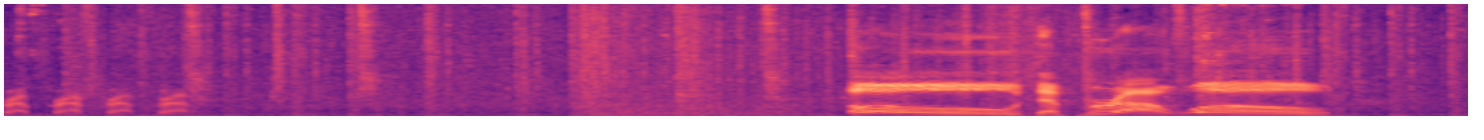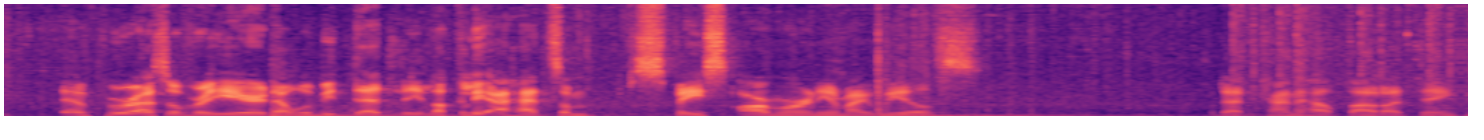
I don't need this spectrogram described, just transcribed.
crap, crap, crap, crap. Oh, tempura. Whoa. Tempura's over here. That would be deadly. Luckily, I had some space armor near my wheels. That kind of helped out, I think.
